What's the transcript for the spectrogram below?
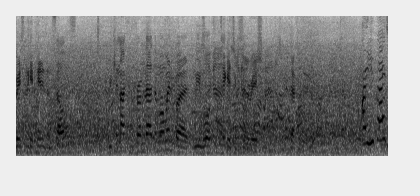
gracefully get painted themselves. We cannot confirm that at the moment, but we will take it into consideration. Definitely. Are you guys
